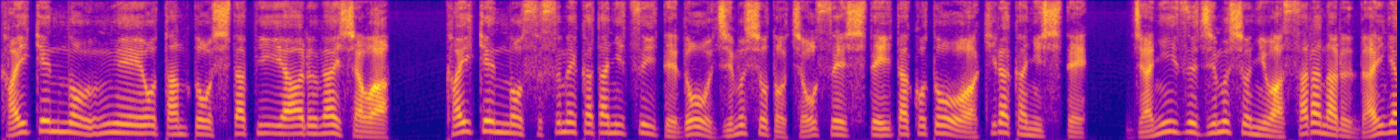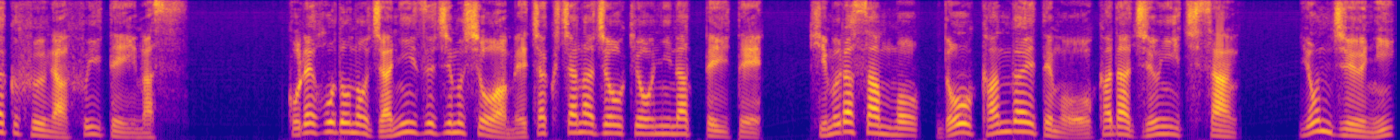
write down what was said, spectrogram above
会見の運営を担当した PR 会社は、会見の進め方について同事務所と調整していたことを明らかにして、ジャニーズ事務所にはさらなる大逆風が吹いています。これほどのジャニーズ事務所はめちゃくちゃな状況になっていて、木村さんもどう考えても岡田純一さん、42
